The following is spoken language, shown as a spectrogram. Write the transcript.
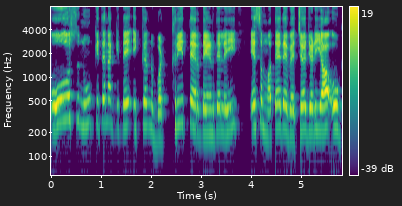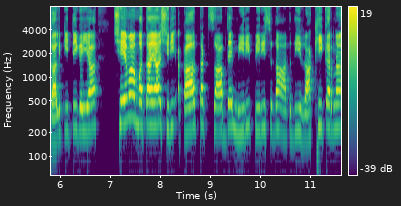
ਉਸ ਨੂੰ ਕਿਤੇ ਨਾ ਕਿਤੇ ਇੱਕ ਵੱਖਰੀ ਧਿਰ ਦੇਣ ਦੇ ਲਈ ਇਸ ਮਤੇ ਦੇ ਵਿੱਚ ਜਿਹੜੀ ਆ ਉਹ ਗੱਲ ਕੀਤੀ ਗਈ ਆ। ਛੇਵਾਂ ਮਤਾ ਆ ਸ਼੍ਰੀ ਅਕਾਲ ਤਖਤ ਸਾਹਿਬ ਦੇ ਮੀਰੀ ਪੀਰੀ ਸਿਧਾਂਤ ਦੀ ਰਾਖੀ ਕਰਨਾ।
